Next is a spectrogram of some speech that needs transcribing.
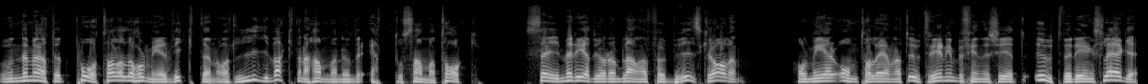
Under mötet påtalade Holmer vikten av att livvakterna hamnade under ett och samma tak. Seime redogjorde bland annat för beviskraven. Holmer omtalar även att utredningen befinner sig i ett utvärderingsläge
